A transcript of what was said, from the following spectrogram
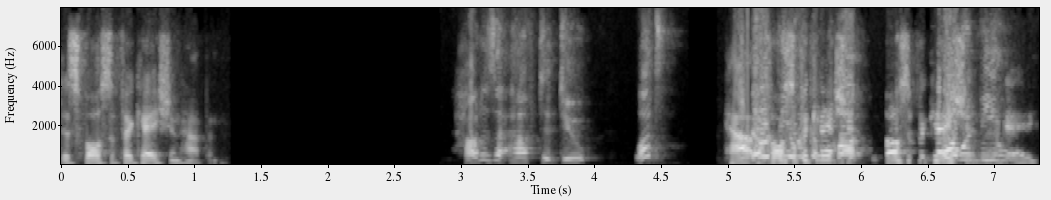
does falsification happen? How does that have to do? What? How That would be like a falsification? pro- falsification. would be- okay.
